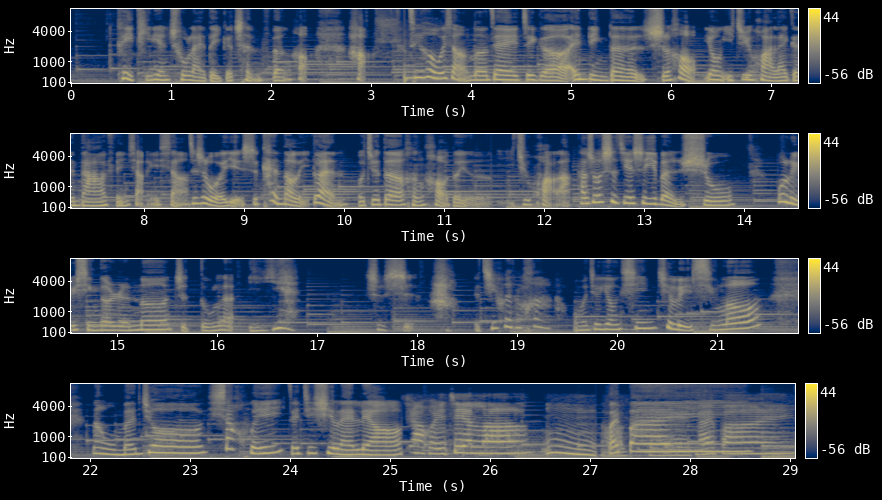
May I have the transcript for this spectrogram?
可以提炼出来的一个成分，哈，好。最后，我想呢，在这个 ending 的时候，用一句话来跟大家分享一下，这是我也是看到了一段我觉得很好的一句话啦。他说：“世界是一本书，不旅行的人呢，只读了一页，是不是？好，有机会的话，我们就用心去旅行喽。那我们就下回再继续来聊，下回见啦。嗯，拜拜，拜拜。”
